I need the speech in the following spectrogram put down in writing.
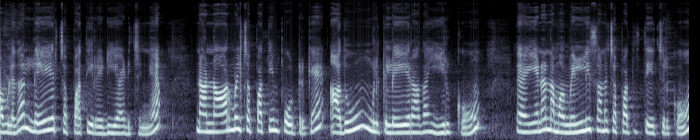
அவ்வளோதான் லேயர் சப்பாத்தி ரெடி ஆகிடுச்சுங்க நான் நார்மல் சப்பாத்தியும் போட்டிருக்கேன். அதுவும் உங்களுக்கு லேயராக தான் இருக்கும். ஏன்னா நம்ம மெல்லிசான சப்பாத்தி தேய்ச்சிருக்கோம்.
